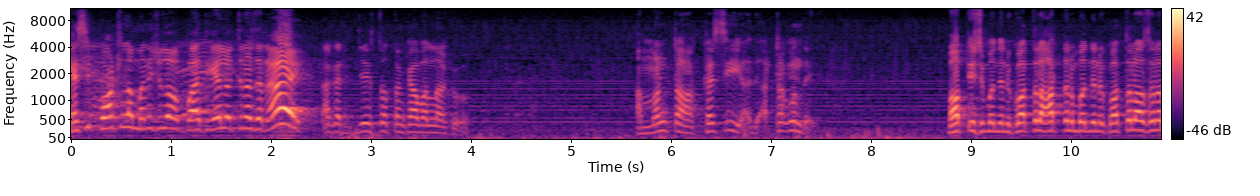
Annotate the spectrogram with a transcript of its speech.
కసిపోట్ల మనిషిలో పాతికేళ్ళు వచ్చినా సరే నాకు అది చేస్తత్వం కావాలి నాకు. ఆ మంట ఆ కసి అది అట్టగుంది బాప్తీసి పొందిన కొత్తలో ఆత్మను పొందిన కొత్తలు అసలు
